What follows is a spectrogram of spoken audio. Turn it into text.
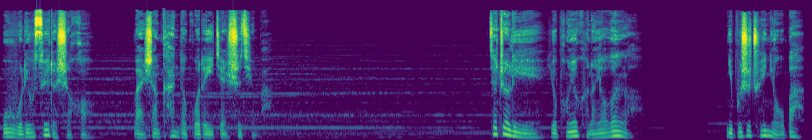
我五六岁的时候晚上看到过的一件事情吧。在这里，有朋友可能要问了：“你不是吹牛吧？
